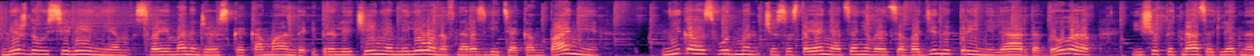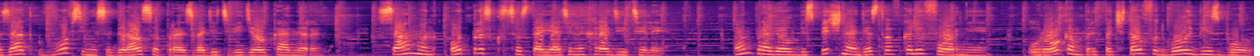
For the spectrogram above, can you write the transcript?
Между усилением своей менеджерской команды и привлечением миллионов на развитие компании, Николас Вудман, чье состояние оценивается в 1,3 миллиарда долларов, еще 15 лет назад вовсе не собирался производить видеокамеры. Сам он отпрыск состоятельных родителей. Он провел беспечное детство в Калифорнии – урокам предпочитал футбол и бейсбол,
